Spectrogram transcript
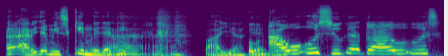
Ah, Arija miskin gak jadi. Ah, Payah Oh. Auus juga tuh Auus.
